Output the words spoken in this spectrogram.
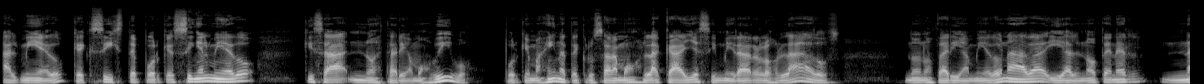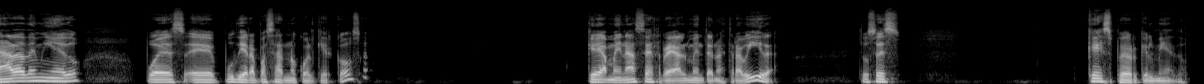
al miedo que existe, porque sin el miedo quizá no estaríamos vivos. Porque imagínate, cruzáramos la calle sin mirar a los lados, no nos daría miedo nada y al no tener nada de miedo, pues eh, pudiera pasarnos cualquier cosa que amenace realmente nuestra vida. Entonces, ¿Qué es peor que el miedo?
